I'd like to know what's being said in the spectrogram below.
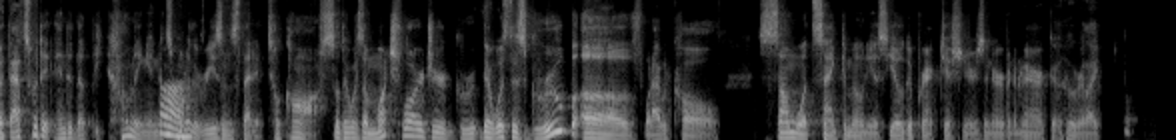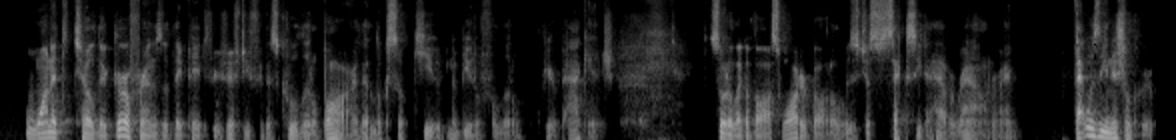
but that's what it ended up becoming and it's one of the reasons that it took off. So there was a much larger group there was this group of what i would call somewhat sanctimonious yoga practitioners in urban america who were like wanted to tell their girlfriends that they paid 350 for this cool little bar that looks so cute and a beautiful little clear package. Sort of like a voss water bottle. It was just sexy to have around right? That was the initial group.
